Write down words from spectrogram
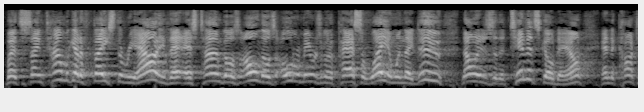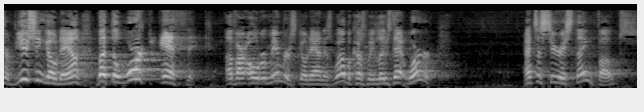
But at the same time, we've got to face the reality that as time goes on, those older members are going to pass away. And when they do, not only does the attendance go down and the contribution go down, but the work ethic of our older members go down as well because we lose that work. That's a serious thing, folks.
